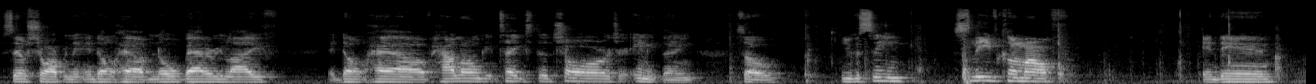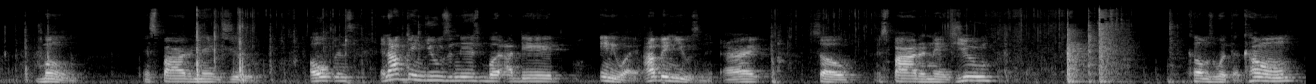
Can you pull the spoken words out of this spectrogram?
Self-sharpening and don't have no battery life. It don't have how long it takes to charge or anything. So you can see sleeve come off, and then boom, inspire the next you. Opens, and I've been using this, but I did, anyway, I've been using it, all right? So inspire the next you comes with a comb.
